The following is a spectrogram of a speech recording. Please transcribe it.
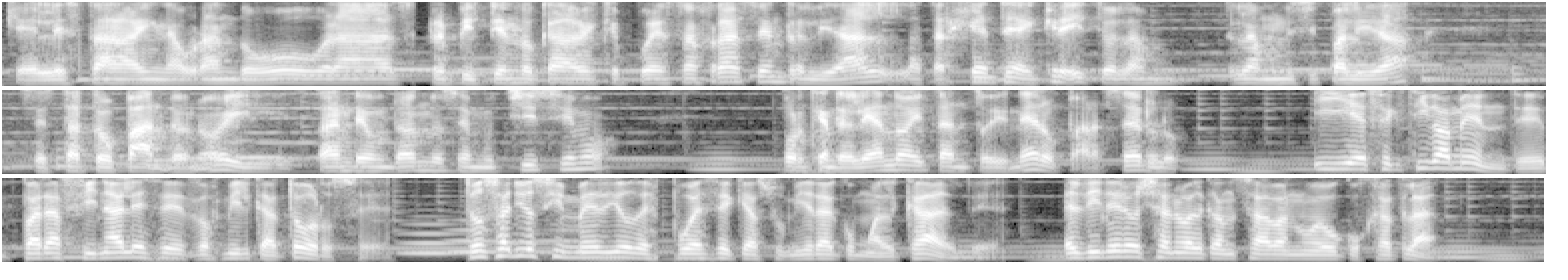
que él está inaugurando obras, repitiendo cada vez que puede esta frase, en realidad la tarjeta de crédito de la, municipalidad se está topando, ¿no? Y está endeudándose muchísimo porque en realidad no hay tanto dinero para hacerlo. Y efectivamente, para finales de 2014, dos años y medio después de que asumiera como alcalde, el dinero ya no alcanzaba Nuevo Cuscatlán.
